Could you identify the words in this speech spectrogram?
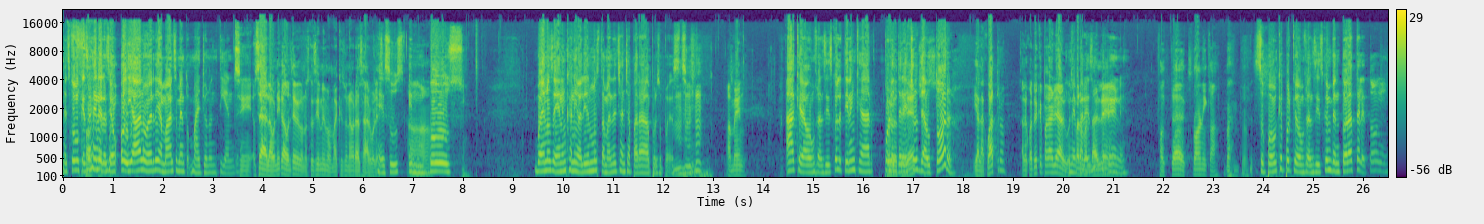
Es como que esa Fuck generación odiaba lo verde y amaba el cemento. Ma, yo no entiendo. Sí, o sea, la única adulta que conozco es mi mamá, que es una abraza árboles. Jesús en Ah. bus. Bueno, se vienen canibalismos, tamales de chancha parada, por supuesto. Amén. Ah, que a don Francisco le tienen que dar por, los, derechos, de autor. ¿Y a la 4? A la 4 hay que pagarle algo. Me es para parece mandarle terrible. factura electrónica. Supongo que porque don Francisco inventó la Teletón.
